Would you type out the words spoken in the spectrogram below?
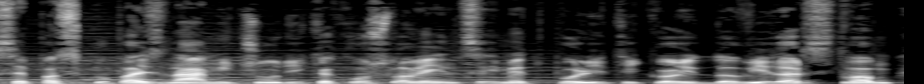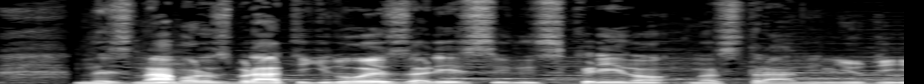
se pa skupaj z nami čudi, kako slovenci med politiko in dovidarstvom ne znamo razbrati, kdo je zares in iskreno na strani ljudi.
